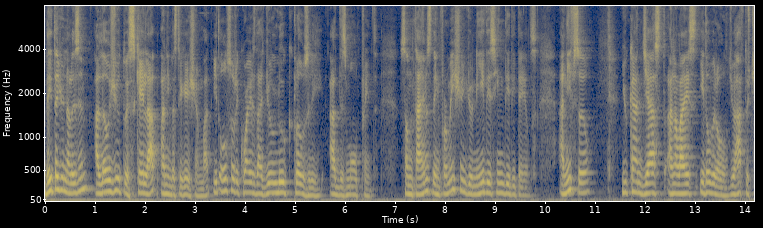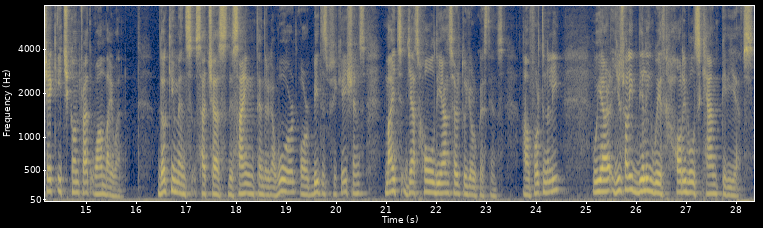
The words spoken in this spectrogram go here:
Data journalism allows you to scale up an investigation, but it also requires that you look closely at the small print. Sometimes the information you need is in the details, and if so, you can't just analyze it overall. You have to check each contract one by one. Documents such as the signed tender award or bid specifications might just hold the answer to your questions. Unfortunately, we are usually dealing with horrible scanned PDFs.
